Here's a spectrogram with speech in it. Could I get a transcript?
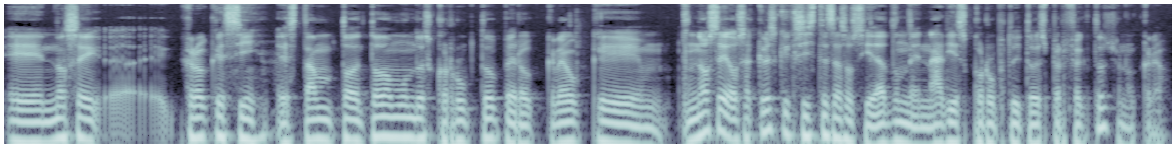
Eh, no sé, eh, creo que sí, está, todo, el mundo es corrupto, pero creo que... No sé, o sea, ¿crees que existe esa sociedad donde nadie es corrupto y todo es perfecto? Yo no creo.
